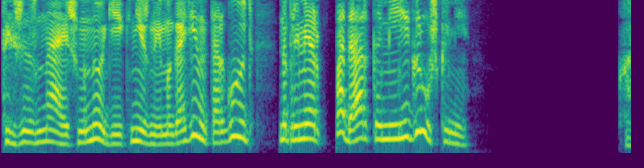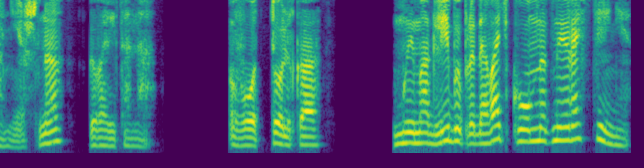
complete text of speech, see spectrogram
Ты же знаешь, многие книжные магазины торгуют, например, подарками и игрушками. «Конечно», — говорит она. «Вот только мы могли бы продавать комнатные растения,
